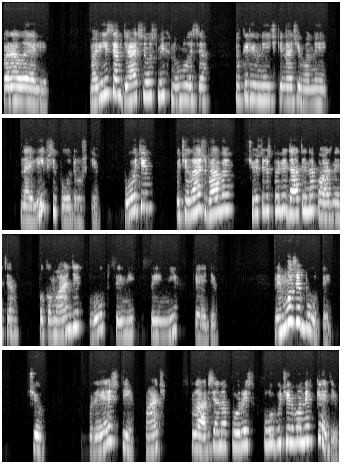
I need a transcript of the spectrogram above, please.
паралелі. Маріса вдячно усміхнулася до керівнички, наче вони найліпші подружки. Потім почала жваво щось розповідати напарницям по команді клуб синіх кедів. Не може бути, що врешті матч склався на користь клубу червоних кедів.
